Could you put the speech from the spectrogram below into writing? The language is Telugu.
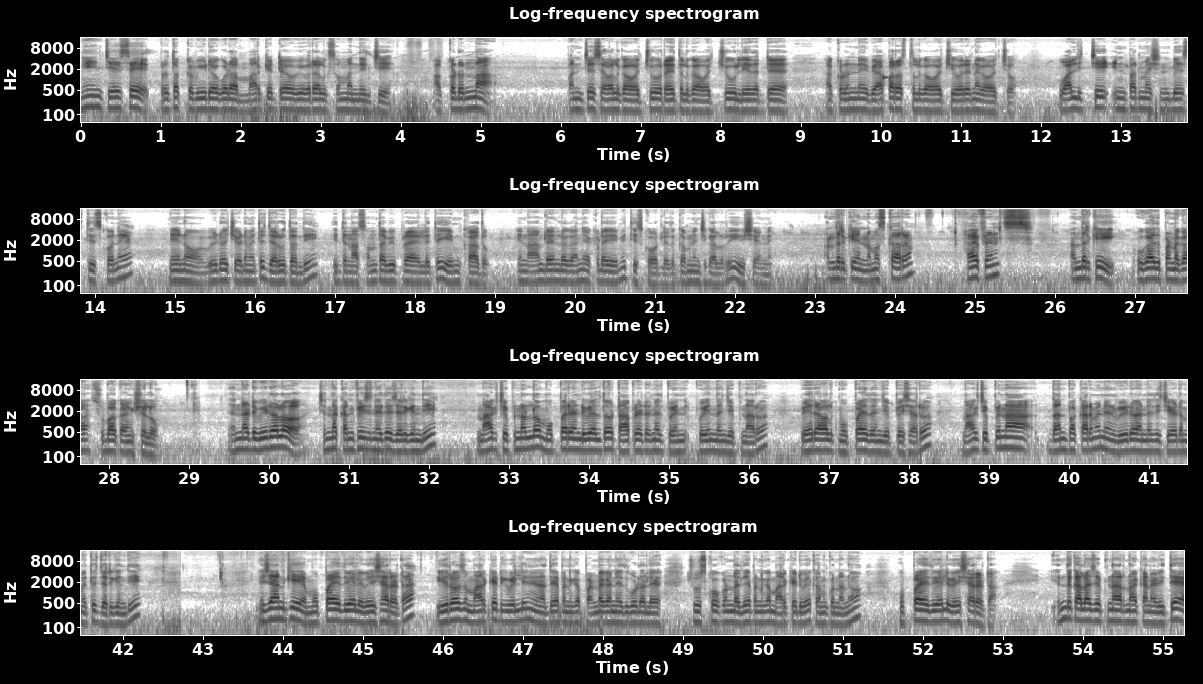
నేను చేసే ప్రతి ఒక్క వీడియో కూడా మార్కెట్ వివరాలకు సంబంధించి అక్కడున్న పనిచేసే వాళ్ళు కావచ్చు రైతులు కావచ్చు లేదంటే అక్కడున్న వ్యాపారస్తులు కావచ్చు ఎవరైనా కావచ్చు వాళ్ళు ఇచ్చే ఇన్ఫర్మేషన్ బేస్ తీసుకొని నేను వీడియో చేయడం అయితే జరుగుతుంది. ఇది నా సొంత అభిప్రాయాలు అయితే ఏం కాదు. నేను ఆన్లైన్లో కానీ ఎక్కడ ఏమీ తీసుకోవట్లేదు. గమనించగలరు ఈ విషయాన్ని. అందరికీ నమస్కారం. Hi friends. అందరికీ ఉగాది పండగ శుభాకాంక్షలు. నిన్నటి వీడియోలో చిన్న కన్ఫ్యూజన్ అయితే జరిగింది. నాకు చెప్పిన వాళ్ళు ముప్పై రెండు వేలతో టాప్ రేట్ అనేది పోయింది పోయిందని చెప్పినారు. వేరే వాళ్ళకి ముప్పై ఐదు అని చెప్పేశారు. నాకు చెప్పిన దాని ప్రకారమే నేను వీడియో అనేది చేయడం అయితే జరిగింది. నిజానికి ముప్పై ఐదు వేలు వేశారట. ఈరోజు మార్కెట్కి వెళ్ళి నేను అదే పనిగా పండగ అనేది కూడా లే చూసుకోకుండా అదే పనిగా మార్కెట్ పోయి కనుక్కున్నాను. ముప్పై ఐదు వేలు వేశారట. ఎందుకు అలా చెప్పినారు నాకు అని అడిగితే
